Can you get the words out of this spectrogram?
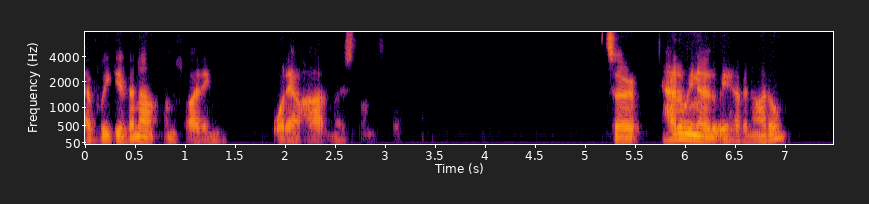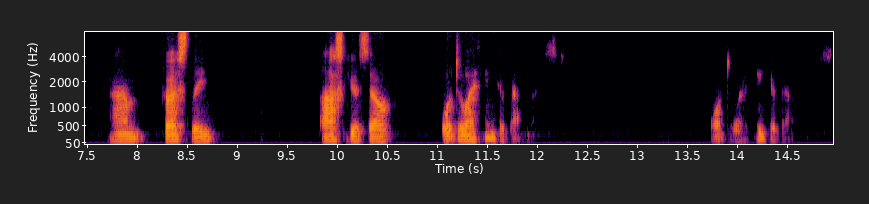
have we given up on fighting what our heart most longs for? So how do we know that we have an idol? Um, firstly, ask yourself, what do I think about most? What do I think about most?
